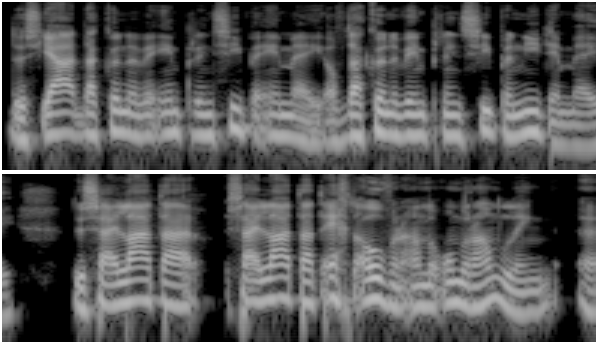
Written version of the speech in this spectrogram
Dus ja, daar kunnen we in principe in mee. Of daar kunnen we in principe niet in mee. Dus zij laat, daar, zij laat dat echt over aan de onderhandeling eh,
